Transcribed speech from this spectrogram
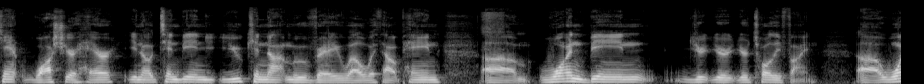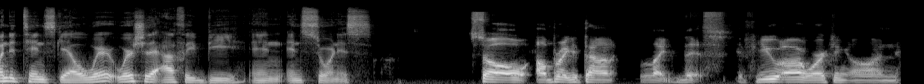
can't wash your hair. You know, ten being you cannot move very well without pain. Um, one being you're you're, you're totally fine. Uh, one to ten scale, where where should an athlete be in in soreness? So I'll break it down like this if you are working on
